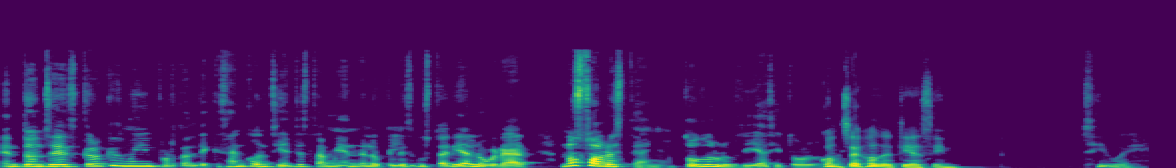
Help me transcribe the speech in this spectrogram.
Entonces, creo que es muy importante que sean conscientes también de lo que les gustaría lograr, no solo este año, todos los días y todos los Consejos de ti así. Sí, güey.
